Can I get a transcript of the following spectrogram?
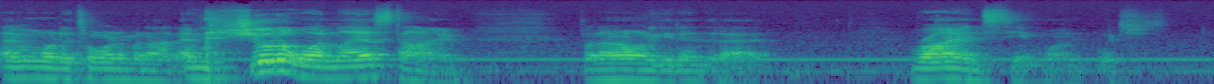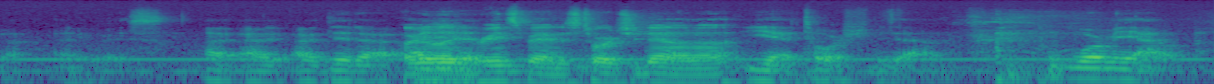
I haven't won a tournament on, and we should have won last time, but I don't want to get into that. Ryan's team won, which, uh, anyways, I I, I did a. Oh, I you're did like a- Greenspan just torched you down, huh? yeah, torched me down, wore me out.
